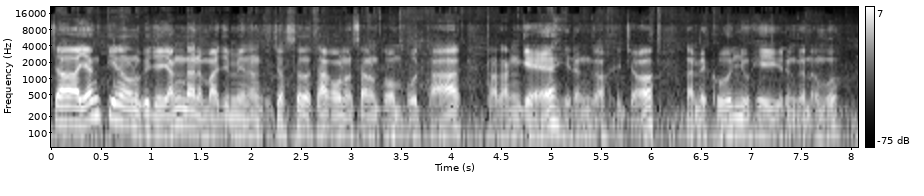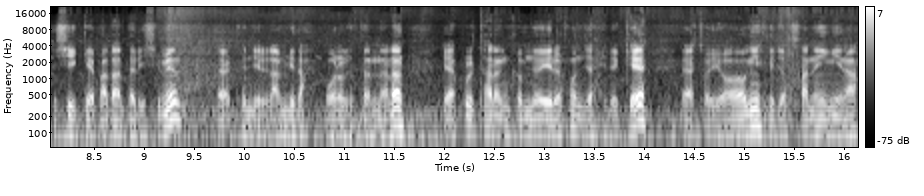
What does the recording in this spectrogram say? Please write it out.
자, 양띠는 오늘 그죠 양날을 맞으면은 그죠 서로 다가오는 사람 돈 부탁 다단계 이런 거 그죠 그다음에 근유 회유 이런 거 너무 쉽게 받아들이시면 예, 큰일 납니다. 오늘 같은 날은 예, 불타는 금요일 혼자 이렇게 예, 조용히 그죠 산행이나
